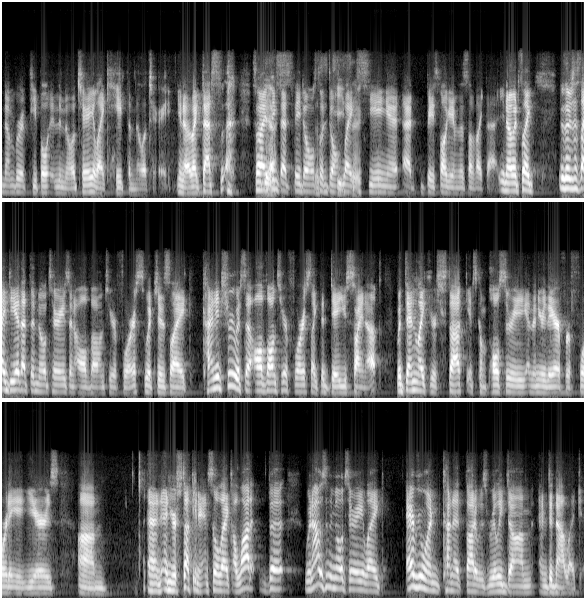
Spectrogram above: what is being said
number of people in the military like hate the military. You know, like that's so I yes, think that they also don't like thing. seeing it at baseball games and stuff like that. You know, it's like there's this idea that the military is an all volunteer force, which is like kind of true. It's an all volunteer force like the day you sign up, but then like you're stuck, it's compulsory, and then you're there for four to eight years. Um, and and you're stuck in it. And so like a lot of the when I was in the military, like everyone kind of thought it was really dumb and did not like it.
